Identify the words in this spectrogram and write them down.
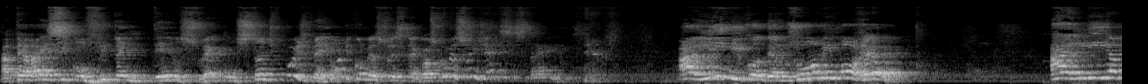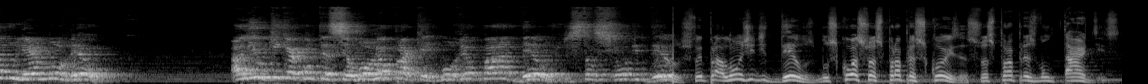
Até lá esse conflito é intenso, é constante. Pois bem, onde começou esse negócio? Começou em Gênesis 3. Ali Nicodemos, o homem morreu. Ali a mulher morreu. Ali o que, que aconteceu? Morreu para quem? Morreu para Deus, distanciou de Deus, foi para longe de Deus, buscou as suas próprias coisas, suas próprias vontades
